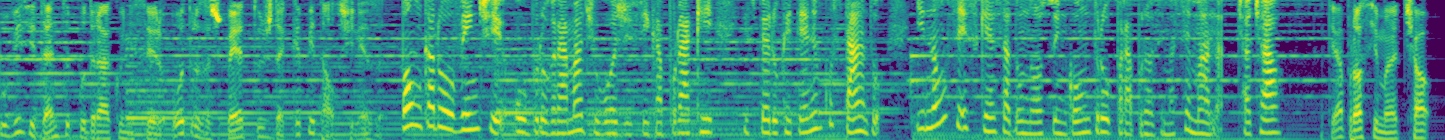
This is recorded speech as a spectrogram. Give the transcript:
o visitante poderá conhecer outros aspectos da capital chinesa. Bom, caro ouvinte, o programa de hoje fica por aqui. Espero que tenham gostado. E não se esqueça do nosso encontro para a próxima semana. Tchau, tchau. Até a próxima. Tchau.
